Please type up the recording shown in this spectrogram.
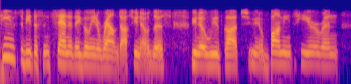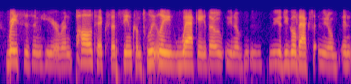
seems to be this insanity going around us. You know, this, you know, we've got you know bombings here and racism here and politics that seem completely wacky. Though you know, if you go back, you know, in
